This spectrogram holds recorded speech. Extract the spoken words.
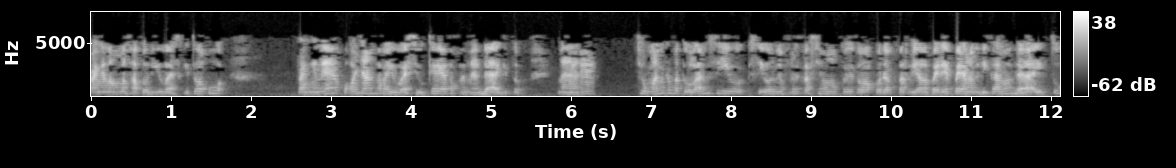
pengen nomor satu di US gitu. Aku pengennya pokoknya antara US UK atau Kanada gitu. Nah Mm-mm. cuman kebetulan si si universitas yang waktu itu aku daftar di LPDP yang ada di Kanada itu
